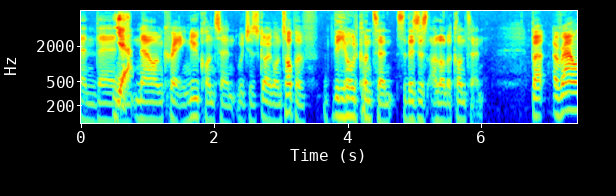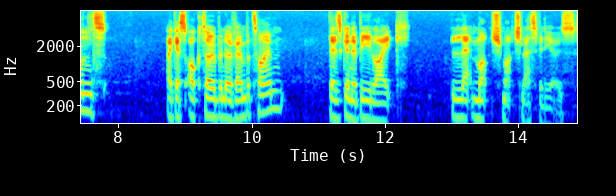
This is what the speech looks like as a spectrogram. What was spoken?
and then yeah. now I'm creating new content which is going on top of the old content so there's just a lot of content but around I guess October November time there's going to be like let much much less videos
